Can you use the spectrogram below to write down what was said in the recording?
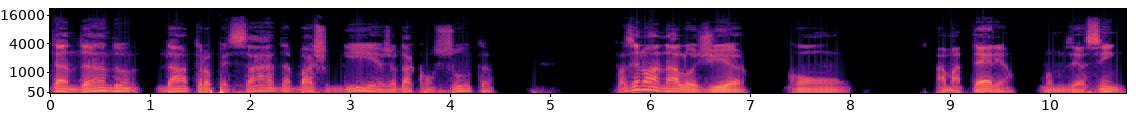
tá andando, dá uma tropeçada, baixa um guia, já dá consulta. Fazendo uma analogia com a matéria, vamos dizer assim,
